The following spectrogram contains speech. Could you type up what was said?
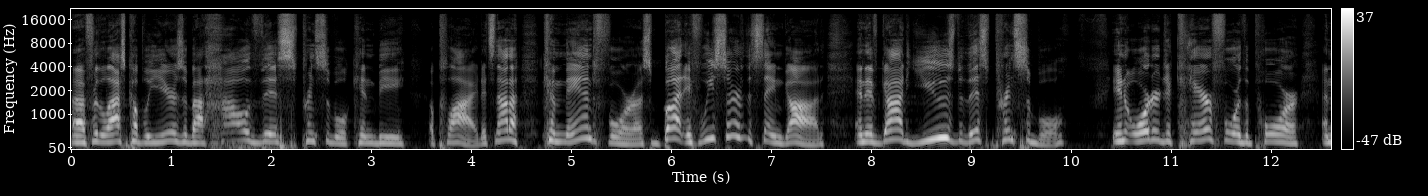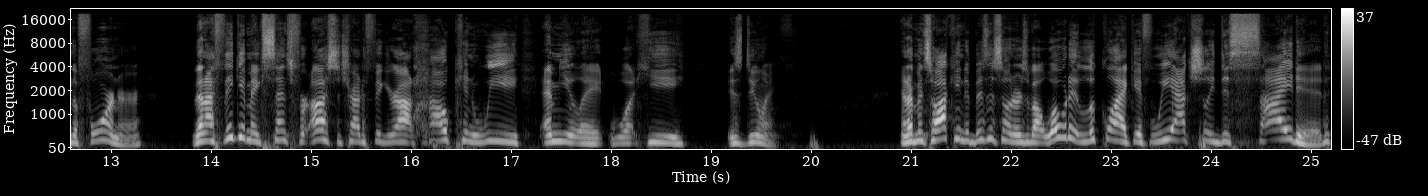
uh, for the last couple years about how this principle can be applied. It's not a command for us, but if we serve the same God, and if God used this principle in order to care for the poor and the foreigner, then I think it makes sense for us to try to figure out how can we emulate what he is doing. And I've been talking to business owners about what would it look like if we actually decided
